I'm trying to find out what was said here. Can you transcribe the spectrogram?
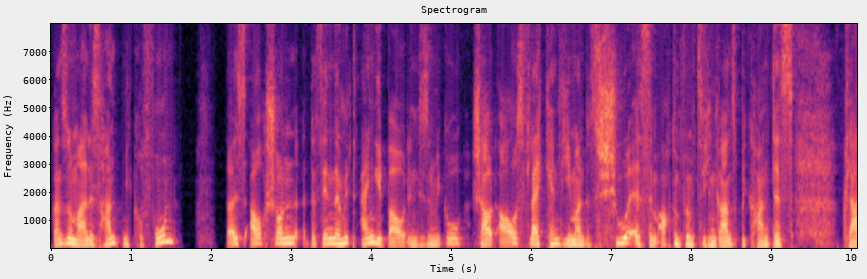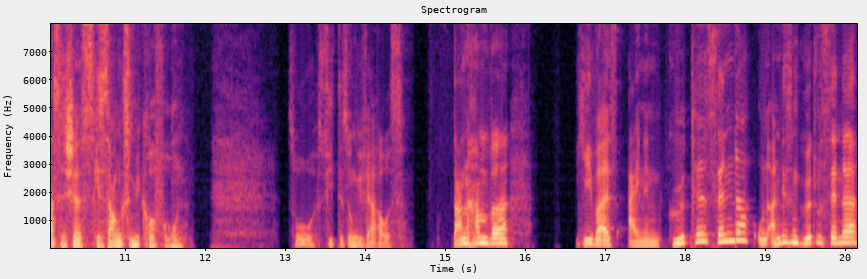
Ganz normales Handmikrofon. Da ist auch schon der Sender mit eingebaut in diesem Mikro. Schaut aus, vielleicht kennt jemand das Shure SM58, ein ganz bekanntes klassisches Gesangsmikrofon. So sieht es ungefähr aus. Dann haben wir jeweils einen Gürtelsender und an diesem Gürtelsender,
